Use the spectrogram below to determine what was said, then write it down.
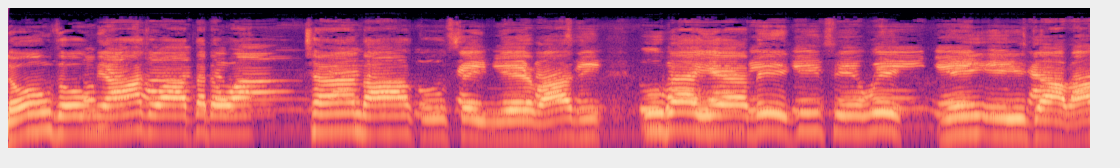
လုံးစုံများစွာတတဝချမ်းသာကိုယ်စိတ်မြဲပါစေဥပယမေကိစေဝေငြိမ်းအေးကြပါ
